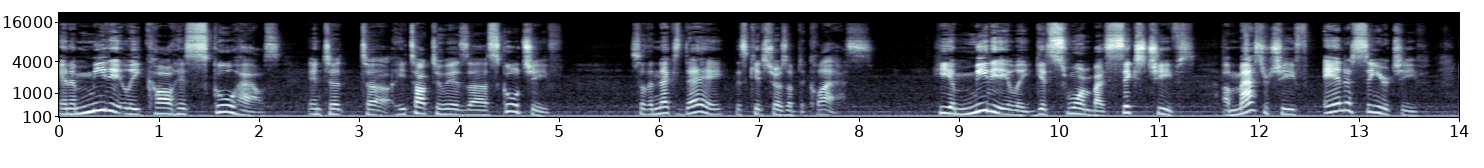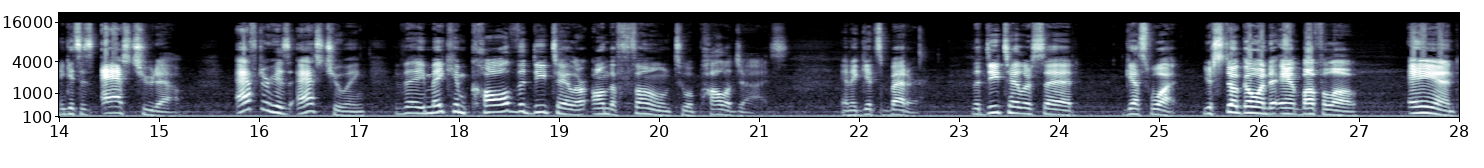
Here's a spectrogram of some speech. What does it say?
and immediately called his schoolhouse and to, to he talked to his uh, school chief. So the next day, this kid shows up to class. He immediately gets swarmed by six chiefs, a master chief and a senior chief, and gets his ass chewed out. After his ass chewing, they make him call the detailer on the phone to apologize. And it gets better. The detailer said, Guess what? You're still going to ANT Buffalo. And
